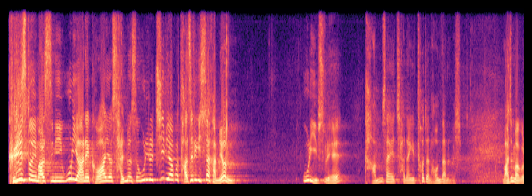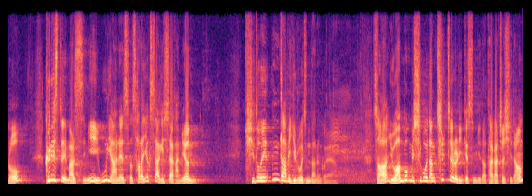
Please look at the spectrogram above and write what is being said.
그리스도의 말씀이 우리 안에 거하여 살면서 우리를 지배하고 다스리기 시작하면 우리 입술에 감사의 찬양이 터져 나온다는 것입니다. 마지막으로 그리스도의 말씀이 우리 안에서 살아 역사하기 시작하면 기도의 응답이 이루어진다는 거예요. 자, 요한복음 15장 7절을 읽겠습니다. 다 같이 시작.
